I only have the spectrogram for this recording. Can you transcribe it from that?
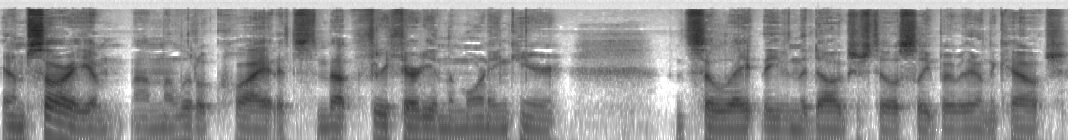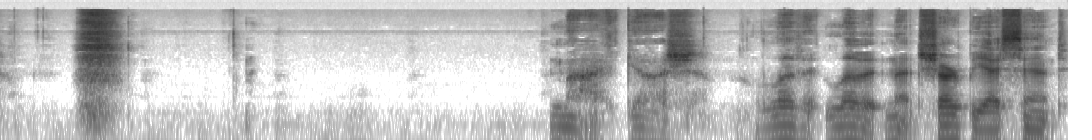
And I'm sorry, I'm I'm a little quiet. It's about 3:30 in the morning here. It's so late that even the dogs are still asleep over there on the couch. My gosh, love it, love it. And that Sharpie I sent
